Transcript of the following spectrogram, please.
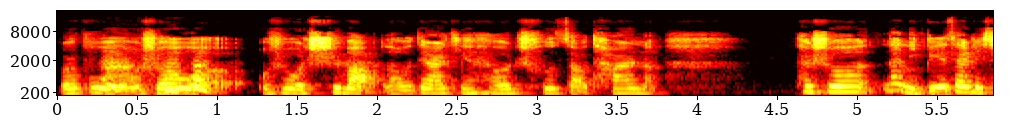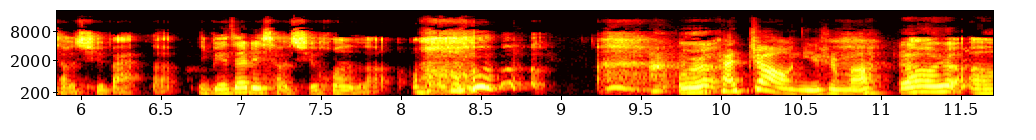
我说不了，我说我 我说我吃饱了，我第二天还要出早摊呢。他说：“那你别在这小区摆了，你别在这小区混了。”我说他照你是吗？然后我说嗯，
